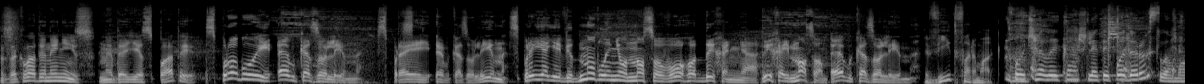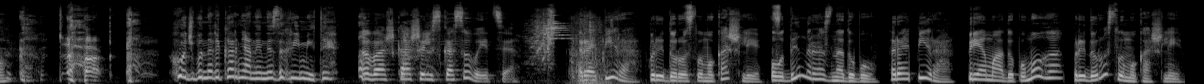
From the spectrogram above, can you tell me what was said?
Закладений ніс не дає спати? Спробуй Евказолін. Спрей Евказолін сприяє відновленню носового дихання. Дихай носом. Евказолін. Від фармак. Почали кашляти по-дорослому. Хоч би на лікарняний не загріміти. Ваш кашель скасовується. Рапіра при дорослому кашлі один раз на добу. Рапіра пряма допомога при дорослому кашлі.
